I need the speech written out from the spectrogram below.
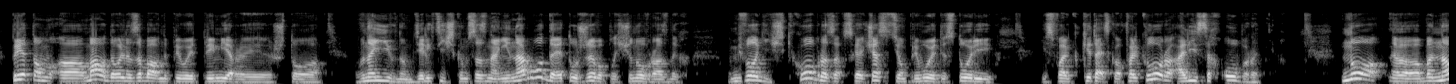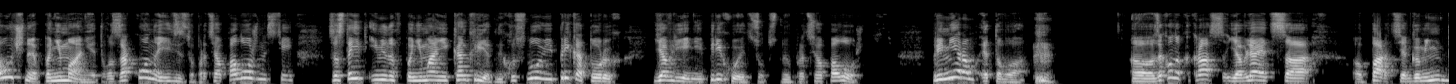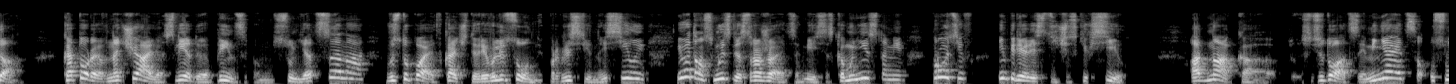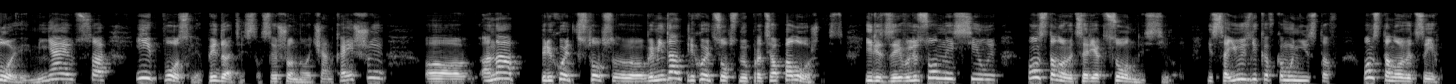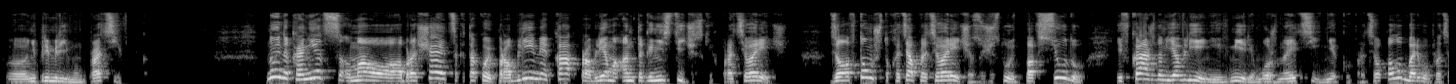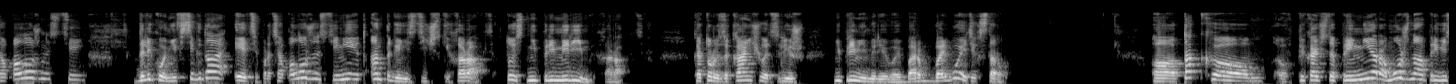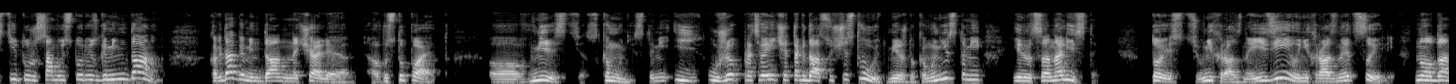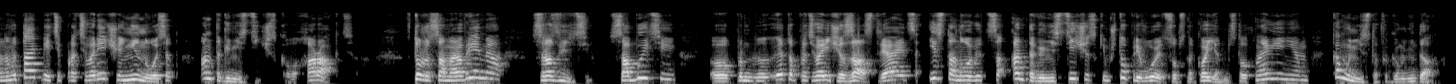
При этом а, Мао довольно забавно приводит примеры, что в наивном диалектическом сознании народа это уже воплощено в разных мифологических образах. В частности, он приводит истории из фольк- китайского фольклора о лисах-оборотнях. Но э, научное понимание этого закона, единства противоположностей, состоит именно в понимании конкретных условий, при которых явление переходит в собственную противоположность. Примером этого э, закона как раз является партия Гоминьдан, которая вначале, следуя принципам Сунь Яцена, выступает в качестве революционной прогрессивной силы и в этом смысле сражается вместе с коммунистами против империалистических сил. Однако ситуация меняется, условия меняются, и после предательства, совершенного Чан Кайши, э, она переходит в собственную, Гоминдан переходит в собственную противоположность. И за революционные силы он становится реакционной силой. Из союзников коммунистов он становится их э, непримиримым противником. Ну и, наконец, Мао обращается к такой проблеме, как проблема антагонистических противоречий. Дело в том, что хотя противоречия существуют повсюду, и в каждом явлении в мире можно найти некую противоположность, борьбу противоположностей, далеко не всегда эти противоположности имеют антагонистический характер, то есть непримиримый характер, который заканчивается лишь непримиримой борьбой этих сторон. А, так, э, в качестве примера можно привести ту же самую историю с Гаминьданом, когда Гаминдан вначале э, выступает э, вместе с коммунистами, и уже противоречия тогда существуют между коммунистами и националистами. То есть у них разные идеи, у них разные цели. Но на данном этапе эти противоречия не носят антагонистического характера. В то же самое время с развитием событий э, это противоречие заостряется и становится антагонистическим, что приводит, собственно, к военным столкновениям коммунистов и гоминиданов.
